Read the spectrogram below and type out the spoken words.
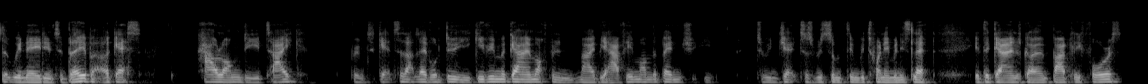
that we need him to be. But I guess how long do you take for him to get to that level? Do you give him a game off and maybe have him on the bench to inject us with something with 20 minutes left if the game's going badly for us?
